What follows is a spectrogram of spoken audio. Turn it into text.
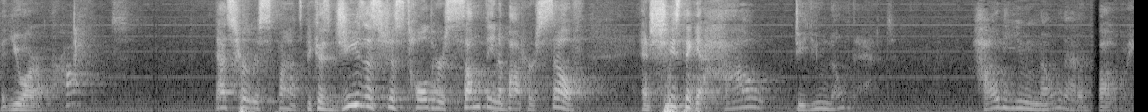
that you are a prophet. That's her response because Jesus just told her something about herself. And she's thinking, How do you know that? How do you know that about me?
